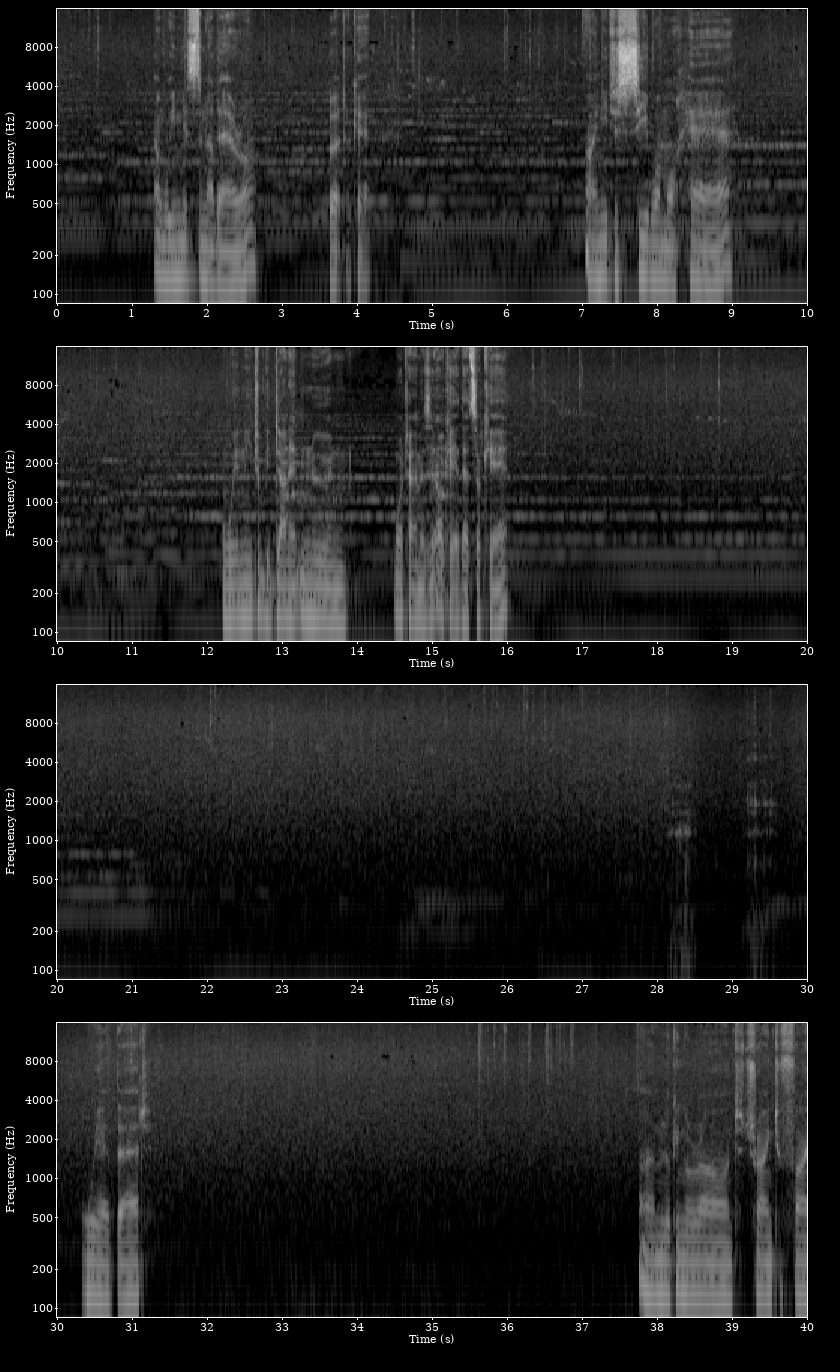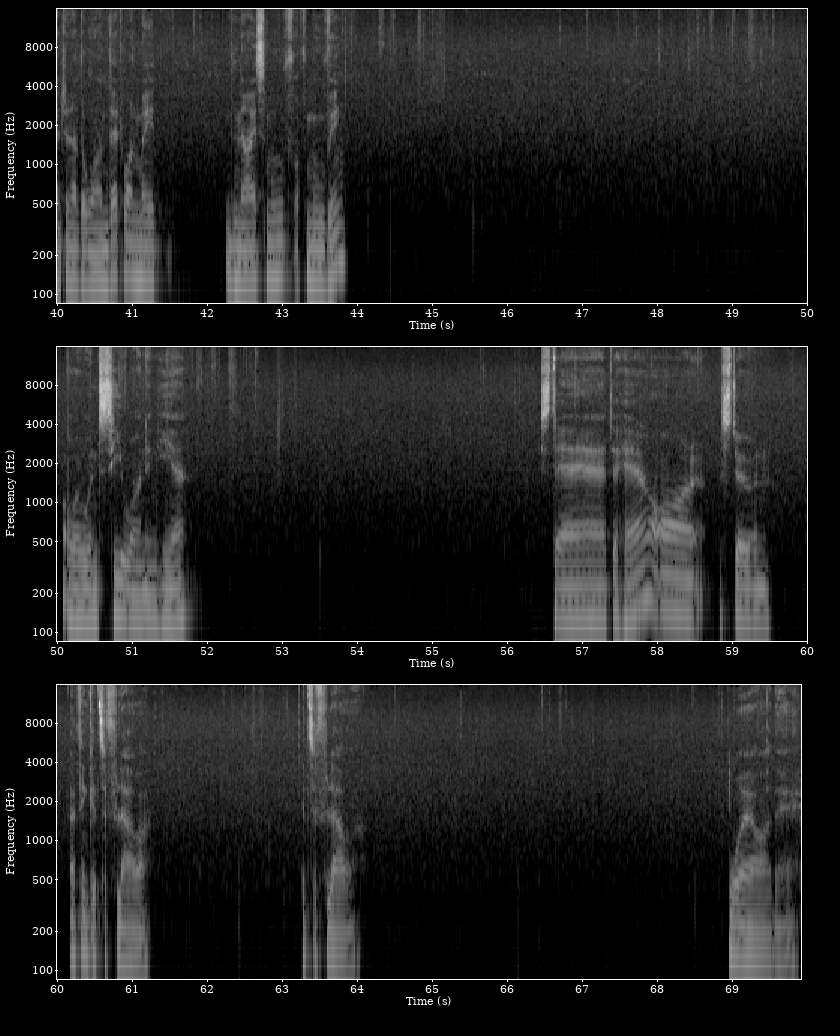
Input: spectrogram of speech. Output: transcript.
And we missed another arrow. But okay. I need to see one more hare. We need to be done at noon. What time is it? Okay, that's okay. That. I'm looking around, trying to find another one. That one made the nice move of moving. Oh, I wouldn't see one in here. Is that a hare or a stone? I think it's a flower. It's a flower. Where are they?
